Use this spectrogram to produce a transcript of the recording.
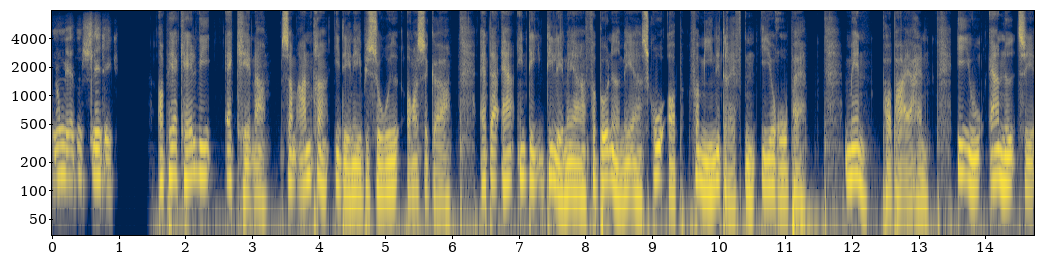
Nogle af dem slet ikke. Og Per Kalvi erkender, som andre i denne episode også gør, at der er en del dilemmaer forbundet med at skrue op for minedriften i Europa. Men, påpeger han, EU er nødt til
